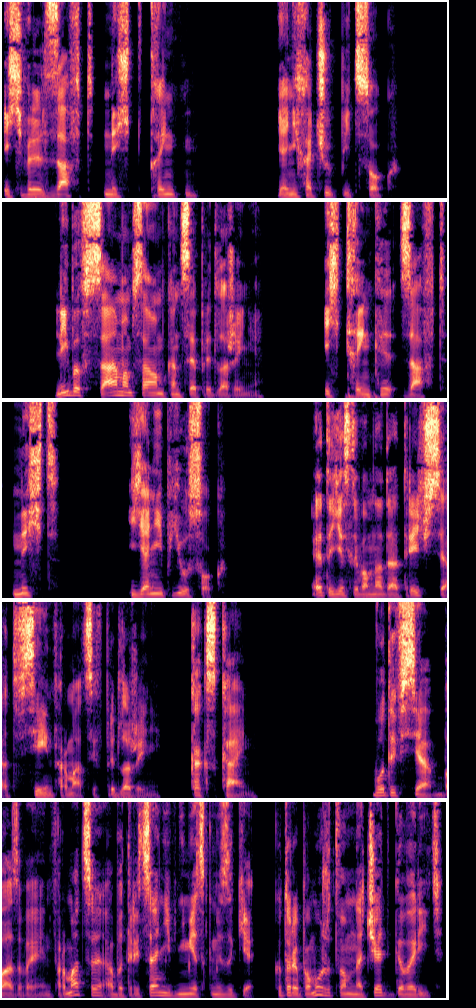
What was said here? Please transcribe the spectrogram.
Ich will Saft nicht trinken. Я не хочу пить сок. Либо в самом-самом конце предложения. Ich trinke Saft nicht. Я не пью сок. Это если вам надо отречься от всей информации в предложении, как с kein. Вот и вся базовая информация об отрицании в немецком языке, которая поможет вам начать говорить.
